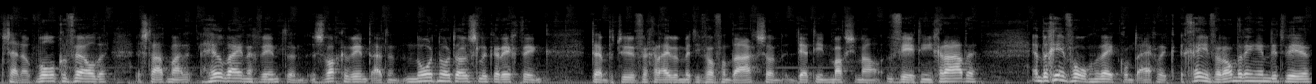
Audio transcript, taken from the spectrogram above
Er zijn ook wolkenvelden. Er staat maar heel weinig wind. Een zwakke wind uit een noord-noordoostelijke richting. Temperatuur vergelijken met die van vandaag zo'n 13, maximaal 14 graden. En begin volgende week komt eigenlijk geen verandering in dit weer.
